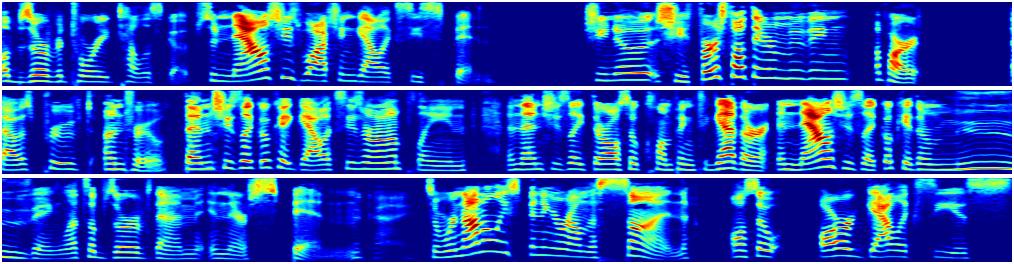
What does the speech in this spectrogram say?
Observatory telescope. So now she's watching galaxies spin. She knows she first thought they were moving apart. That was proved untrue. Then Mhm. she's like, okay, galaxies are on a plane. And then she's like, they're also clumping together. And now she's like, okay, they're moving. Let's observe them in their spin. Okay. So we're not only spinning around the sun, also our galaxy is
